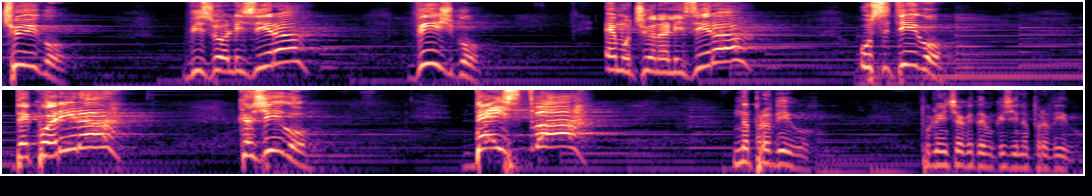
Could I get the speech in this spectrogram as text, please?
чуй го. Визуализира, виж го. Емоционализира, усети го. Декларира, кажи го. Действа, направи го. Погледни човекът му кажи, направи го.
